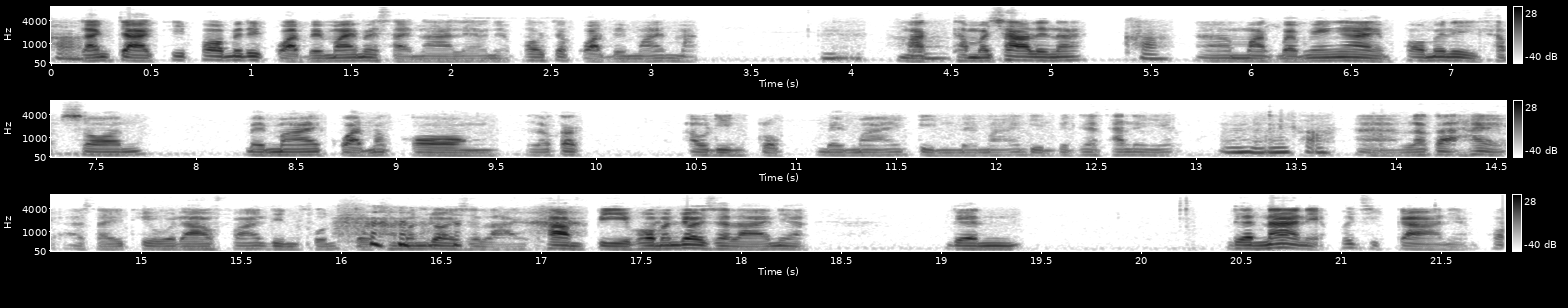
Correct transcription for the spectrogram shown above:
ค่ะหลังจากที่พ่อไม่ได้กวาดใบไม้ไม่สายนานแล้วเนี่ยพ่อจะกวาดใบไม้หมักอืม หมักธรรมชาติเลยนะค่ะ อ่าหมักแบบง่ายๆ พ่อไม่ได้ซับซ้อนใบไม้กวาดมากอง แล้วก็เอาดินกลบใบไม้ดินใบไม้ดินเป็นชั้นๆอย่างเงี้ย อืมค่ะ อ่า แล้วก็ให้อาศัยเทวดาฟ้าดินฝนตกให้มันย่อยสลาย ข้ามปีพอมันย่อยสลายเนี่ย เดือนเดือนหน้าเนี่ยพฤศจิกาเนี่ยพ่อ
